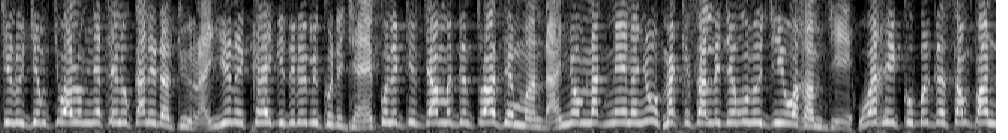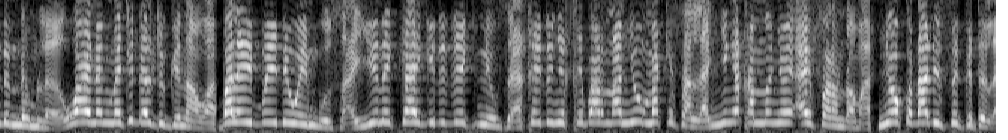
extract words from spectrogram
ci lu jëm ci wàllum ñetteelu candidature. Yéen kaay gi di Rewmi Quotidien collectif jàmm gën troisième mandat ñoom nag nee nañu Macky Sall jamono ji waxam ji waxi ku bëgg a sampaan dëndëm la waaye nag na ci deltu ginnaaw balay béy di wéy mbuusa yéen kaay gi di Direct News xëy dañu xibaar naan ñu Macky Sall ñi nga xam ne ñooy ay farandoma ñoo ko daal di sëkkatal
